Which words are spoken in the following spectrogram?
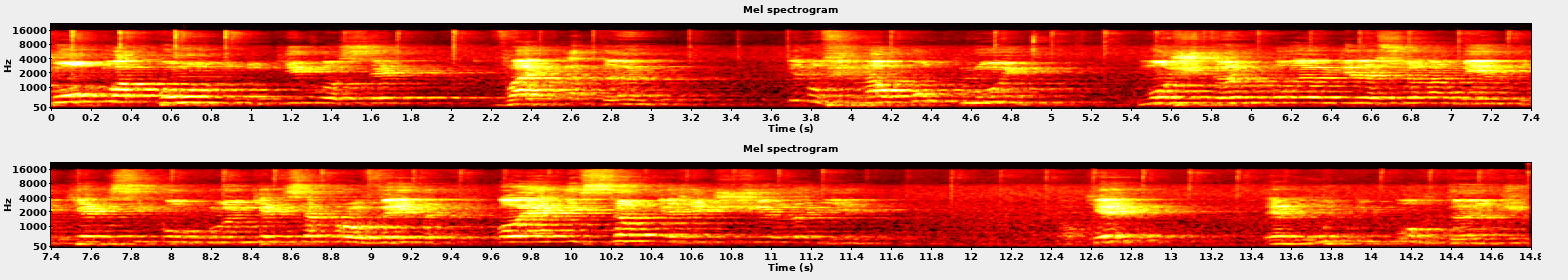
ponto a ponto do que você vai tratando. E no final conclui, mostrando qual é o direcionamento, o que é que se conclui, o que é que se aproveita, qual é a lição que a gente. Ok? É muito importante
